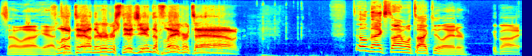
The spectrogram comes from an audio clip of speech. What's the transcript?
So uh, yeah, Float down the river Stygia into Flavor Town. Till next time. We'll talk to you later. Goodbye.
